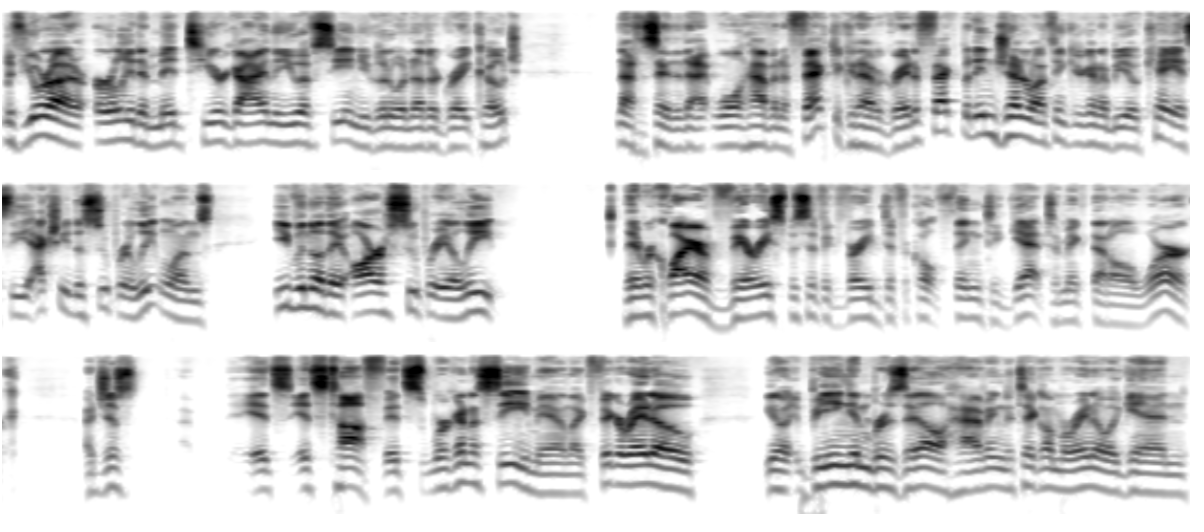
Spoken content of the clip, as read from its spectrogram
if you're an early to mid tier guy in the UFC and you go to another great coach, not to say that that won't have an effect; it could have a great effect, but in general, I think you're going to be okay. It's the actually the super elite ones, even though they are super elite, they require a very specific, very difficult thing to get to make that all work. I just, it's it's tough. It's we're gonna see, man. Like Figueiredo, you know, being in Brazil, having to take on Moreno again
